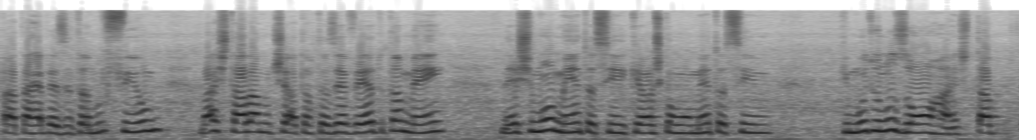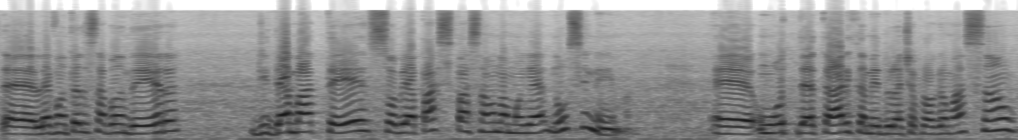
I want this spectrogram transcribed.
para estar representando o filme. Vai estar lá no Teatro Arthur Azevedo também, neste momento, assim, que eu acho que é um momento assim, que muito nos honra. A gente está é, levantando essa bandeira de debater sobre a participação da mulher no cinema. É, um outro detalhe também durante a programação,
